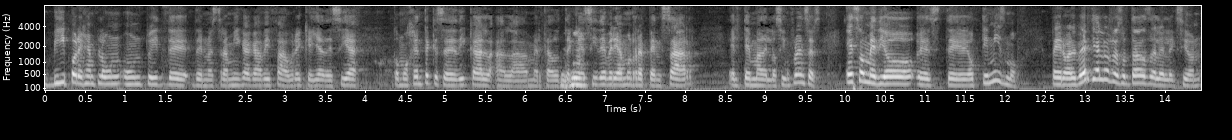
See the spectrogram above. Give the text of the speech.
vi, por ejemplo, un, un tuit de, de nuestra amiga Gaby Faure que ella decía, como gente que se dedica a la, a la mercadotecnia, sí deberíamos repensar el tema de los influencers. Eso me dio este optimismo. Pero al ver ya los resultados de la elección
